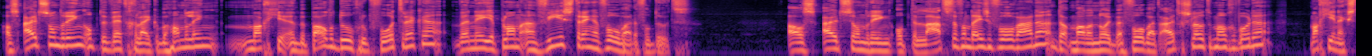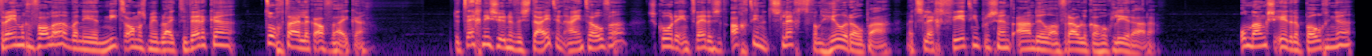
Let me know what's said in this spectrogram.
Als uitzondering op de wetgelijke behandeling mag je een bepaalde doelgroep voortrekken wanneer je plan aan vier strenge voorwaarden voldoet als uitzondering op de laatste van deze voorwaarden, dat mannen nooit bij voorbaat uitgesloten mogen worden, mag je in extreme gevallen, wanneer niets anders meer blijkt te werken, toch tijdelijk afwijken. De Technische Universiteit in Eindhoven scoorde in 2018 het slechtst van heel Europa, met slechts 14% aandeel aan vrouwelijke hoogleraren. Ondanks eerdere pogingen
